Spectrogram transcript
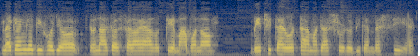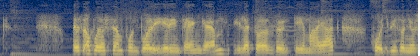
Megengedi, hogy a ön által felajánlott témában a Bécsi terrortámadásról röviden beszéljek? Ez abból a szempontból érint engem, illetve az ön témáját, hogy bizonyos,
